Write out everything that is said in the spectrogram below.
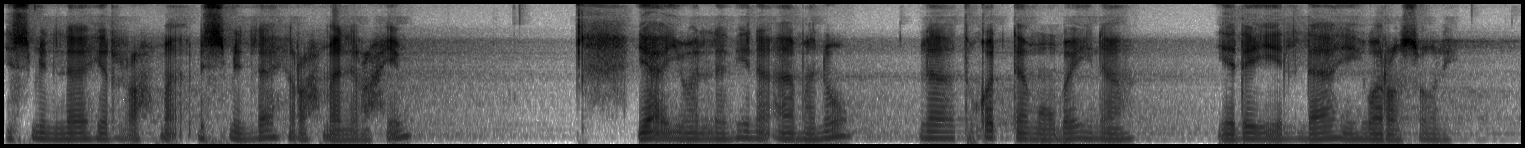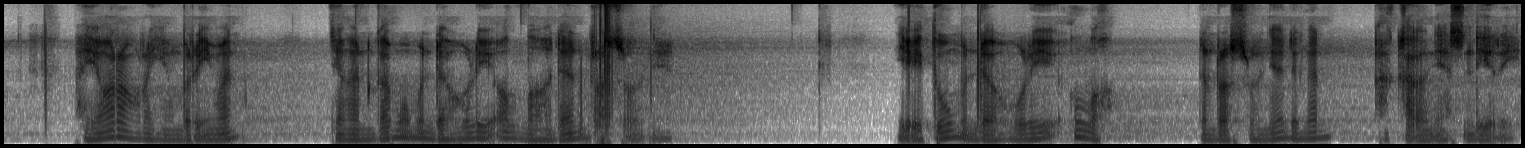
Bismillahirrahmanirrahim Bismillahirrahmanirrahim. Ya ayyuhalladzina amanu La tuqaddamu baina yadayillahi wa rasuli Hai orang-orang yang beriman Jangan kamu mendahului Allah dan Rasulnya Yaitu mendahului Allah dan Rasulnya dengan akalnya sendiri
